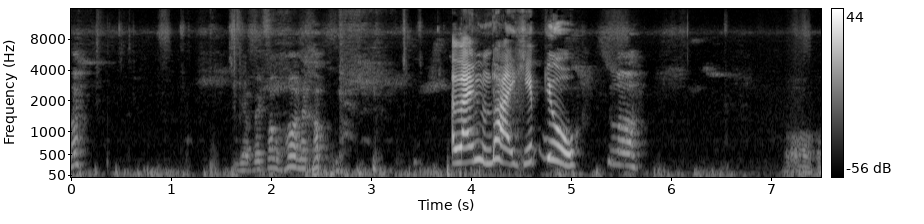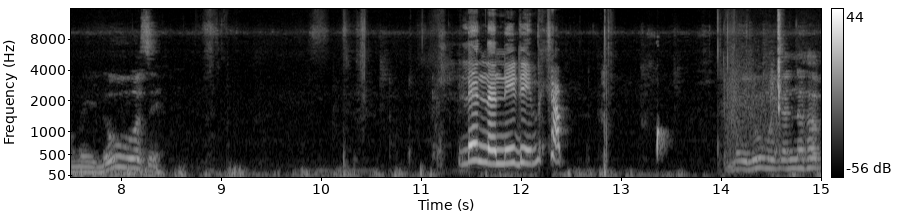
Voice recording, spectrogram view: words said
ฮะอย่าไปฟังพ่อนะครับ อะไรหนูถ่ายคลิปอยู่เหรอพ่อก็ไม่รู้สิ เล่นอันนี้ดีไหมครับ ไม่รู้เหมือนกันนะครับ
